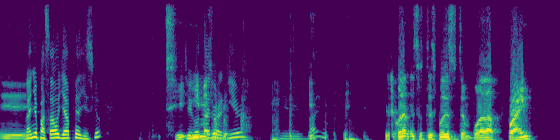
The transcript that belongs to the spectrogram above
Eh. ¿El año pasado ya falleció? Sí, Llegó Tyler Gear y bye, güey. ¿Recuerdan eso después de su temporada Prime?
